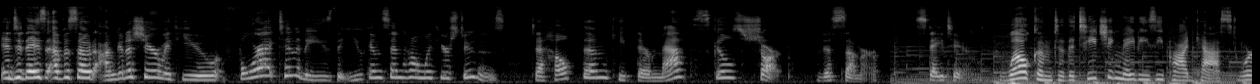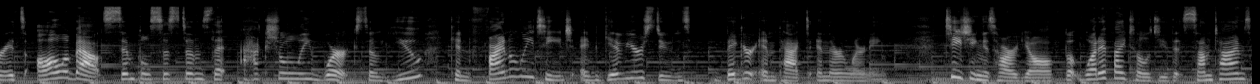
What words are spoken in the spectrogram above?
In today's episode, I'm going to share with you four activities that you can send home with your students to help them keep their math skills sharp this summer. Stay tuned. Welcome to the Teaching Made Easy podcast, where it's all about simple systems that actually work so you can finally teach and give your students bigger impact in their learning. Teaching is hard, y'all, but what if I told you that sometimes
